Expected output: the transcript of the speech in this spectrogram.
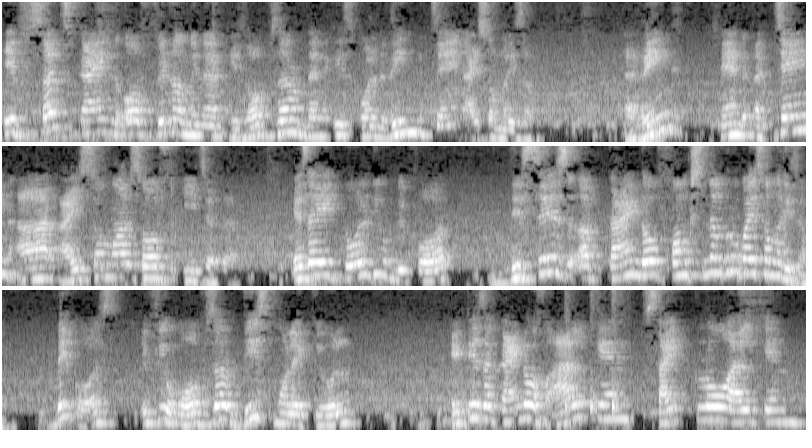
If such kind of phenomenon is observed then it is called ring chain isomerism. A ring and a chain are isomers of each other. As I told you before, this is a kind of functional group isomerism because if you observe this molecule it is a kind of alkane, cycloalkane,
